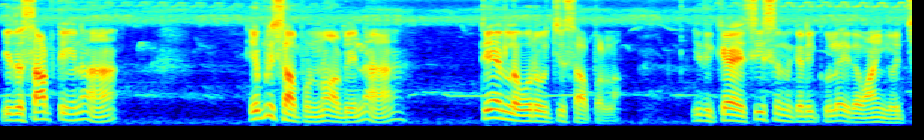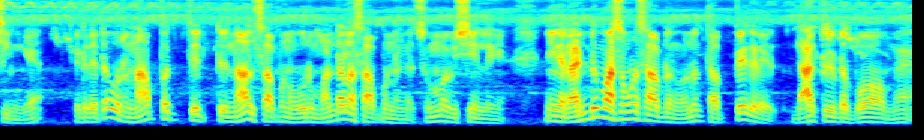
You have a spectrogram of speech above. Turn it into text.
இதை சாப்பிட்டீங்கன்னா எப்படி சாப்பிட்ணும் அப்படின்னா தேனில் ஊற வச்சு சாப்பிட்லாம். இது கே சீசன் கிடைக்குள்ள இதை வாங்கி வச்சுக்கோங்க. கிட்டத்தட்ட ஒரு நாற்பத்தெட்டு நாள் சாப்பிடணும். ஒரு மண்டலம் சாப்பிட்ணுங்க. சும்மா விஷயம் இல்லைங்க. நீங்கள் ரெண்டு மாதம் கூட சாப்பிடுங்க. ஒன்றும் தப்பே கிடையாது. டாக்டர்கிட்ட போகாமல்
